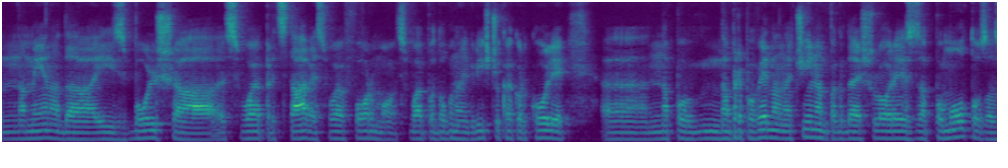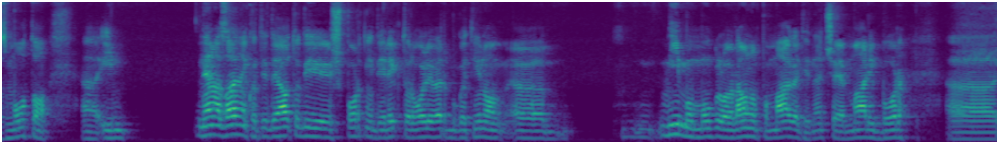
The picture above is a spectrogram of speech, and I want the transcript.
namena, da izboljša svoje predstave, svojo formo, svoje podobo na igrišču, kakorkoli uh, na, po, na prepovedan način, ampak da je šlo res za pomoto, za zmoto. Uh, in ne na zadnje, kot je dejal tudi športni direktor Oliver Bogatino, uh, ni mu moglo ravno pomagati, ne, če je Maribor. Uh,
